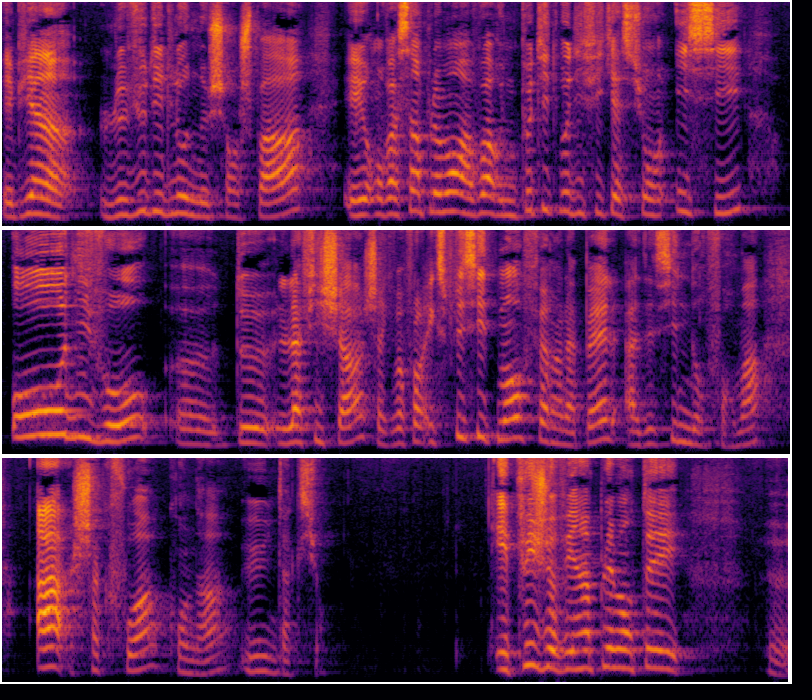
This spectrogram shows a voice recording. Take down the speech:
eh bien le ViewDidLoad ne change pas et on va simplement avoir une petite modification ici au niveau euh, de l'affichage, qu'il va falloir explicitement faire un appel à des signes de format à chaque fois qu'on a une action. Et puis je vais implémenter euh,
